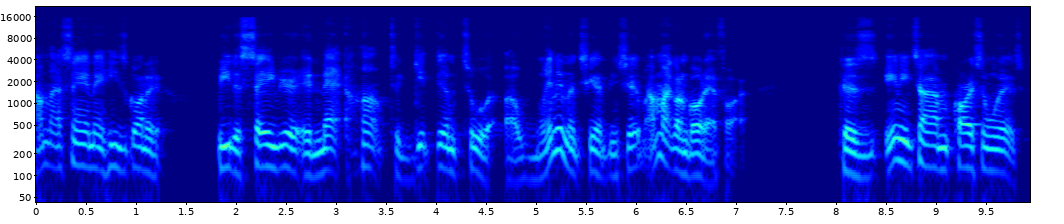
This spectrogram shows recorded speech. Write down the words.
I'm not saying that he's to be the savior in that hump to get them to a, a winning a championship. I'm not going to go that far. Because anytime Carson Wentz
